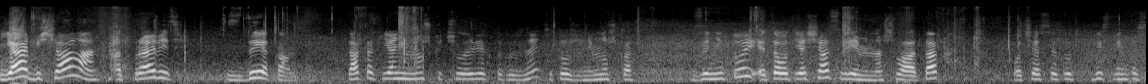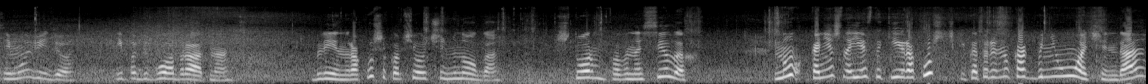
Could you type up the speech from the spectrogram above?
Я обещала отправить с деком. Так как я немножко человек такой, знаете, тоже немножко занятой. Это вот я сейчас время нашла. А так, вот сейчас я тут быстренько сниму видео и побегу обратно. Блин, ракушек вообще очень много. Шторм повыносил их. Ну, конечно, есть такие ракушечки, которые, ну, как бы не очень, да?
